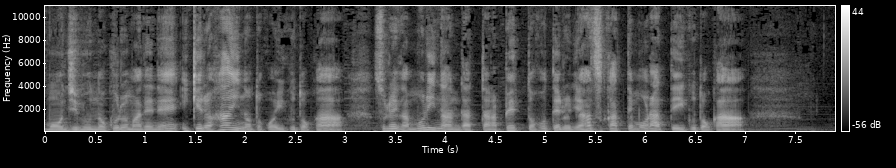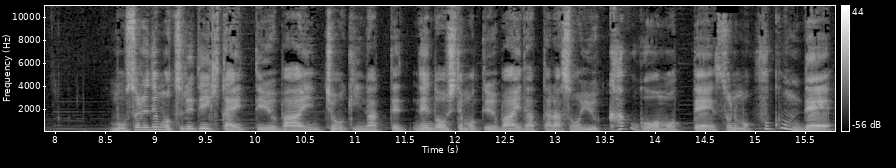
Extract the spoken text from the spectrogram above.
もう自分の車でね行ける範囲のとこ行くとかそれが無理なんだったらペットホテルに預かってもらっていくとかもうそれでも連れて行きたいっていう場合長期になってねどうしてもっていう場合だったらそういう覚悟を持ってそれも含んで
